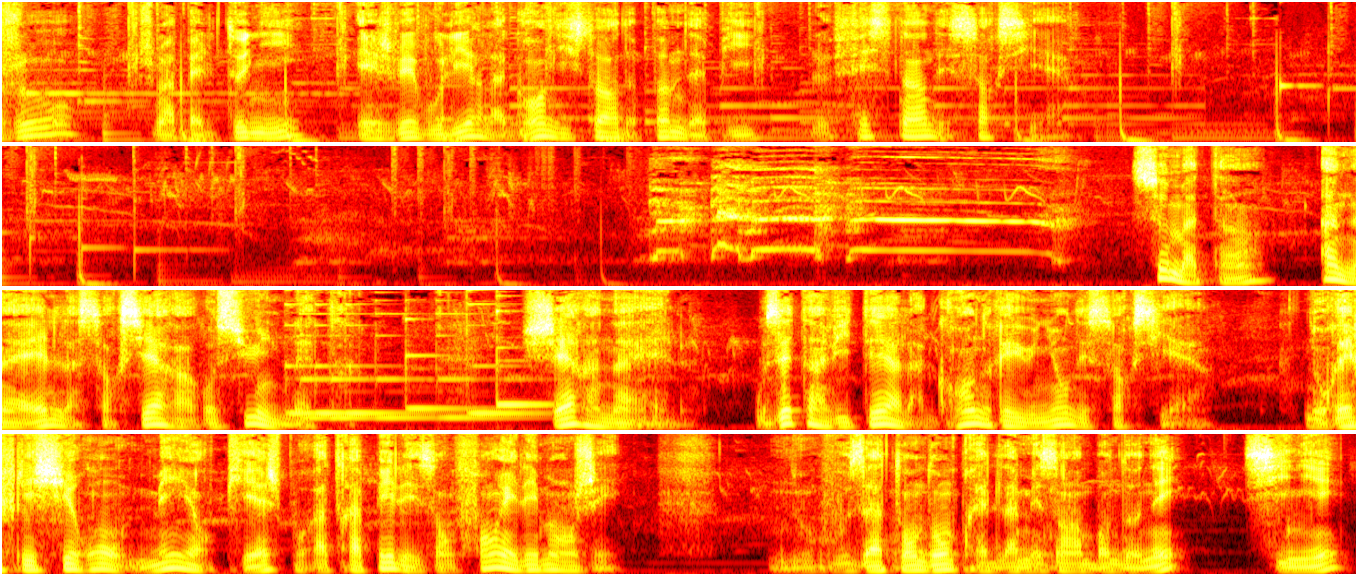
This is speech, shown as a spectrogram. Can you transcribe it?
Bonjour, je m'appelle Tony et je vais vous lire la grande histoire de Pomme d'Api, le festin des sorcières. Ce matin, Anaël, la sorcière, a reçu une lettre. Chère Anaël, vous êtes invitée à la grande réunion des sorcières. Nous réfléchirons aux meilleurs pièges pour attraper les enfants et les manger. Nous vous attendons près de la maison abandonnée, signée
